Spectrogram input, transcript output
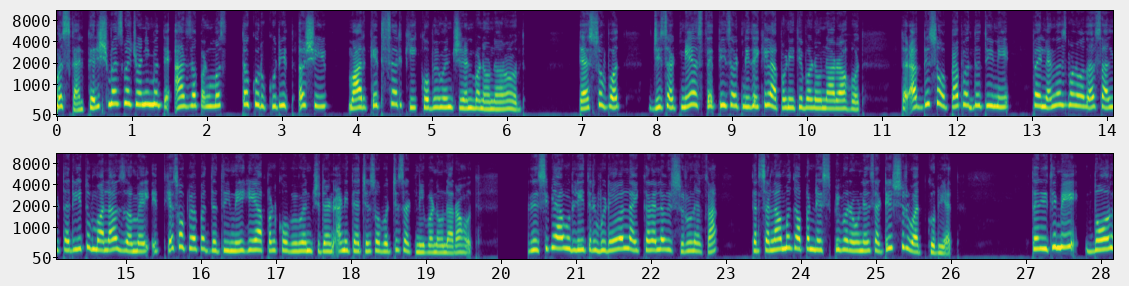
नमस्कार. करिश्मास मेजवानीमध्ये आज आपण मस्त कुरकुरीत अशी मार्केटसारखी कोबी मंचुरियन बनवणार आहोत. त्यासोबत जी चटणी असते ती चटणी देखील आपण इथे बनवणार आहोत. तर अगदी सोप्या पद्धतीने पहिल्यांदाच बनवत असाल तरी तुम्हाला जमेल इतक्या सोप्या पद्धतीने हे आपण कोबी मंचुरियन आणि त्याच्यासोबतची चटणी बनवणार आहोत. रेसिपी आवडली तर व्हिडिओला लाईक करायला विसरू नका. तर चला मग आपण रेसिपी बनवण्यासाठी सुरुवात करूयात. तर इथे मी दोन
